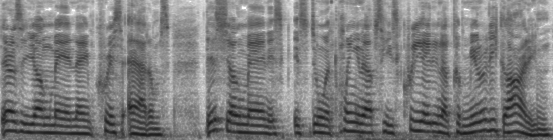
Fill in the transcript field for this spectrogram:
There's a young man named Chris Adams. This young man is, is doing cleanups. He's creating a community garden,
